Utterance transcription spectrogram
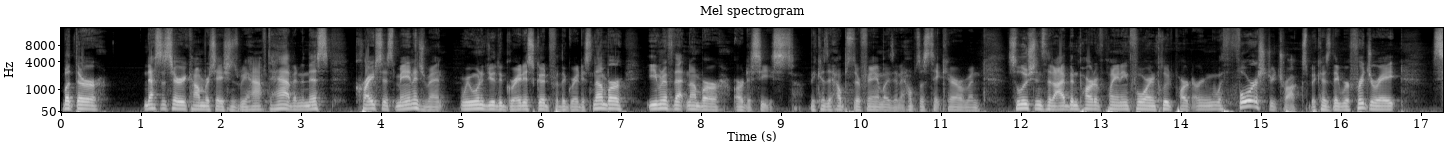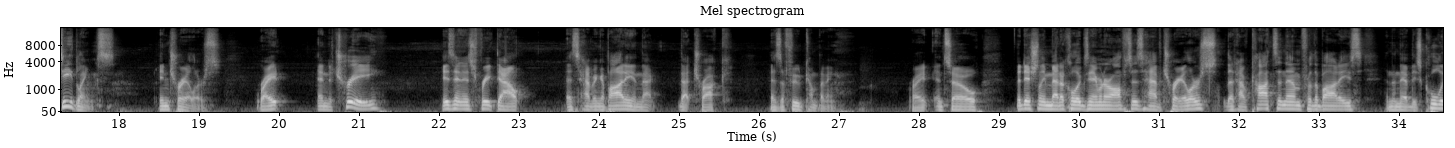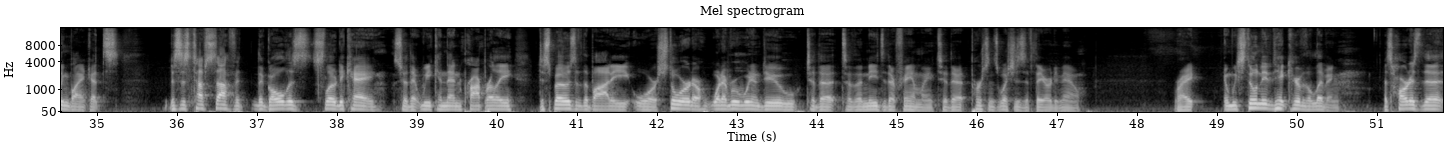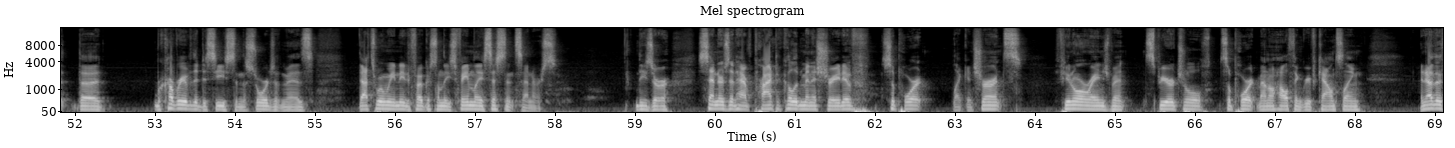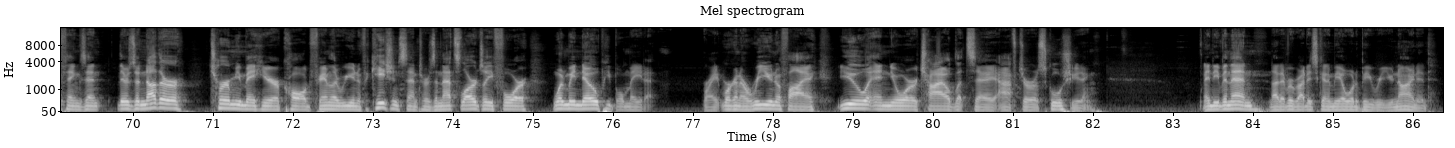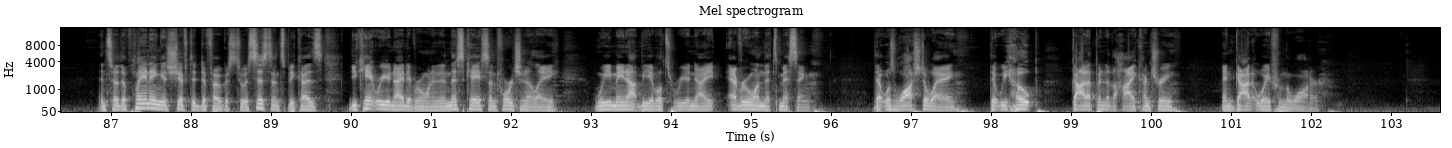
But they're necessary conversations we have to have. And in this crisis management, we want to do the greatest good for the greatest number, even if that number are deceased, because it helps their families and it helps us take care of them. And solutions that I've been part of planning for include partnering with forestry trucks because they refrigerate seedlings in trailers right? And the tree isn't as freaked out as having a body in that that truck as a food company, right? And so, additionally, medical examiner offices have trailers that have cots in them for the bodies, and then they have these cooling blankets. This is tough stuff. The goal is slow decay so that we can then properly dispose of the body or store it or whatever we're going to do to the to the needs of their family, to the person's wishes if they already know. Right? and we still need to take care of the living. As hard as the the recovery of the deceased and the storage of them is, that's where we need to focus on these family assistance centers. These are centers that have practical administrative support like insurance, funeral arrangement, spiritual support, mental health and grief counseling, and other things. And there's another term you may hear called family reunification centers, and that's largely for when we know people made it right? We're going to reunify you and your child, let's say, after a school shooting. And even then, not everybody's going to be able to be reunited. And so the planning is shifted to focus to assistance because you can't reunite everyone. And in this case, unfortunately, we may not be able to reunite everyone that's missing, that was washed away, that we hope got up into the high country and got away from the water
